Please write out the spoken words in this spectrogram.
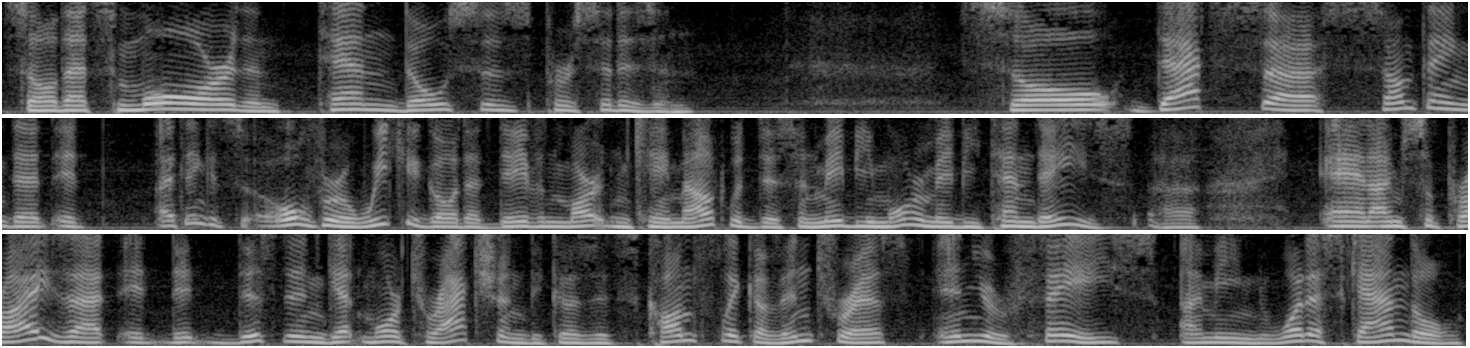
So that's more than 10 doses per citizen. So that's uh, something that it. I think it's over a week ago that David Martin came out with this, and maybe more, maybe 10 days. Uh, and I'm surprised that it, it, this didn't get more traction because it's conflict of interest in your face. I mean, what a scandal!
